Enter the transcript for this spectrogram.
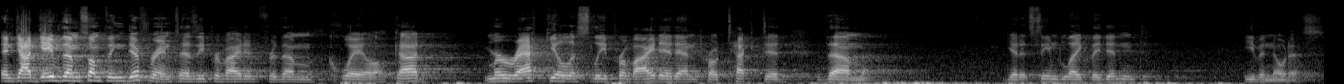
And God gave them something different as He provided for them quail. God miraculously provided and protected them. Yet it seemed like they didn't even notice.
